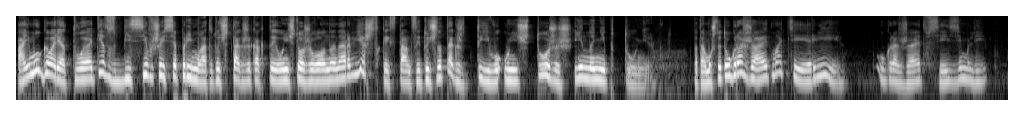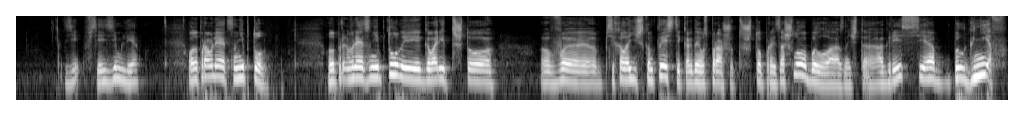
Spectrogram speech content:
А ему говорят, твой отец взбесившийся примат, и точно так же, как ты уничтожил его на норвежской станции, точно так же ты его уничтожишь и на Нептуне. Потому что это угрожает материи, угрожает всей Земли, всей Земле. Он отправляется на Нептун. Он отправляется на Нептун и говорит, что в психологическом тесте, когда его спрашивают, что произошло, была, значит, агрессия, был гнев,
